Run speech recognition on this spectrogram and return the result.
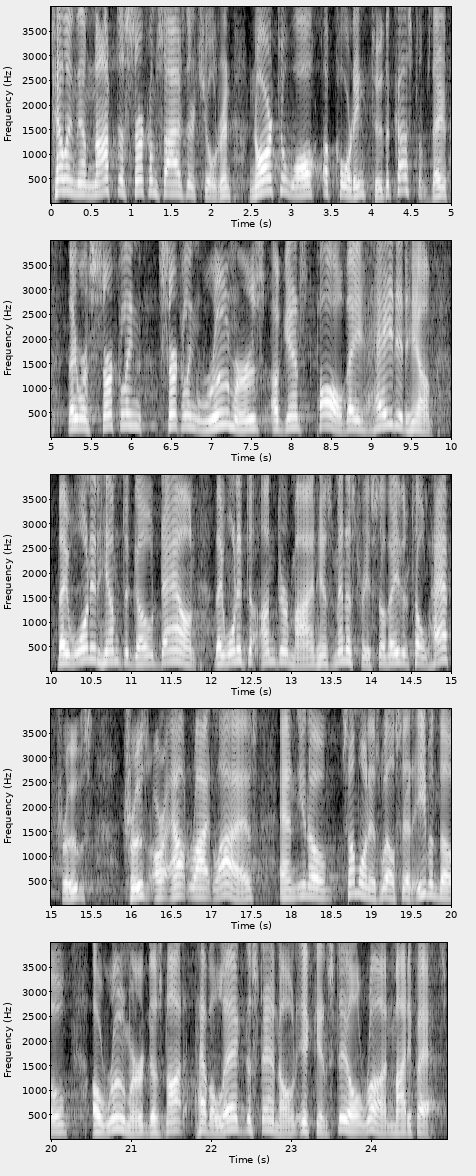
telling them not to circumcise their children, nor to walk according to the customs. They, they were circling, circling rumors against Paul. They hated him. They wanted him to go down. They wanted to undermine his ministry. So they either told half truths, truths are outright lies. And you know, someone has well said, even though a rumor does not have a leg to stand on, it can still run mighty fast.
